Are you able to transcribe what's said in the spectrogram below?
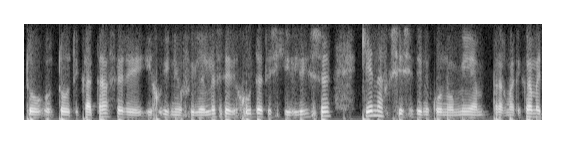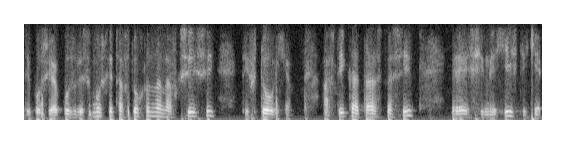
το, το ότι κατάφερε η νεοφιλελεύθερη χούντα της Χιλής και να αυξήσει την οικονομία πραγματικά με εντυπωσιακούς ρυθμούς και ταυτόχρονα να αυξήσει τη φτώχεια. Αυτή η κατάσταση ε, συνεχίστηκε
